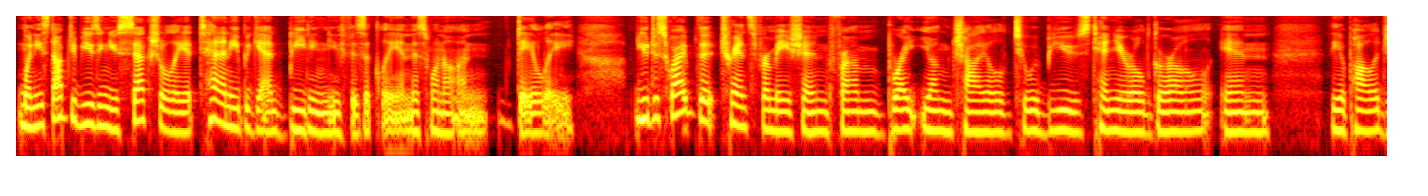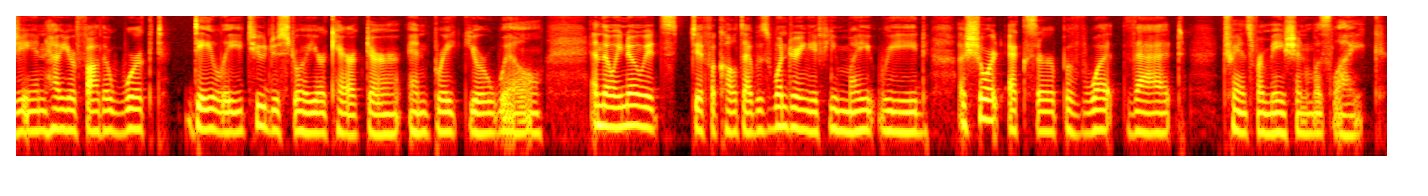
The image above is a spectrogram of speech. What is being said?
When he stopped abusing you sexually at 10, he began beating you physically, and this went on daily. You described the transformation from bright young child to abused 10 year old girl in the apology and how your father worked daily to destroy your character and break your will. And though I know it's difficult, I was wondering if you might read a short excerpt of what that transformation was like.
